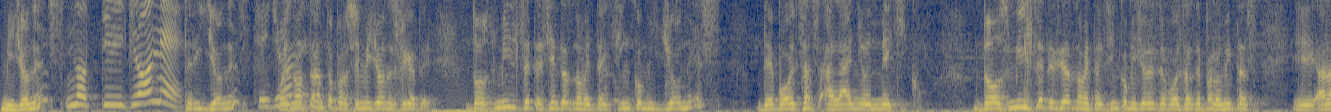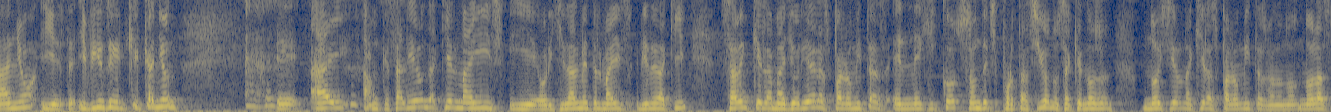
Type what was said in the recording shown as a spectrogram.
¿Millones? No, trillones. ¿Trillones? Pues no Trillones. tanto, pero sí millones, fíjate. 2.795 millones de bolsas al año en México. 2.795 millones de bolsas de palomitas eh, al año. Y, este, y fíjense qué cañón. Eh, hay, aunque salieron de aquí el maíz y eh, originalmente el maíz viene de aquí, saben que la mayoría de las palomitas en México son de exportación, o sea que no, no hicieron aquí las palomitas, bueno, no, las,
